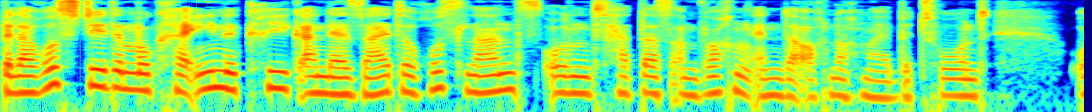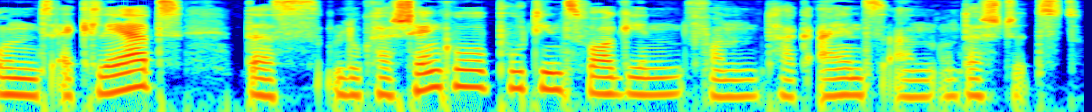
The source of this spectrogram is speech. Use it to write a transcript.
Belarus steht im Ukraine-Krieg an der Seite Russlands und hat das am Wochenende auch nochmal betont und erklärt, dass Lukaschenko Putins Vorgehen von Tag 1 an unterstützt.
